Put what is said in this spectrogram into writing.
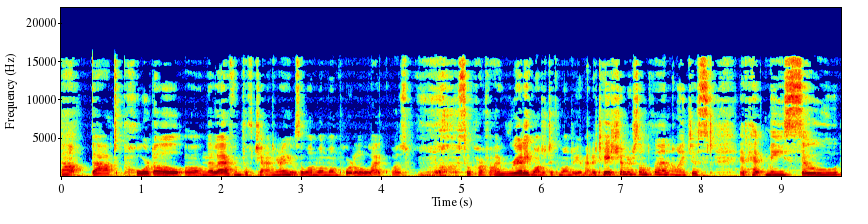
that that portal on the 11th of January, it was a 111 portal, like was whoa, so powerful. I really wanted to come on to a meditation or something. And I just, it hit me so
